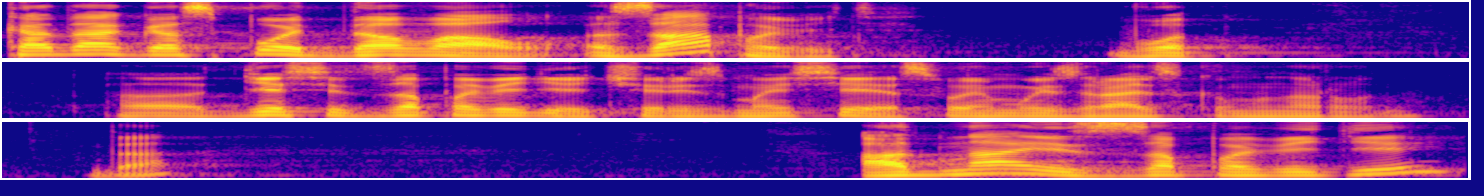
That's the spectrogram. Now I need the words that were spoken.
когда Господь давал заповедь, вот 10 э, заповедей через Моисея своему израильскому народу. Да? Одна из заповедей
